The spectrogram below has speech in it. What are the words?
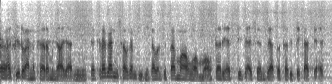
eh, hadirlah negara melayani. Saya kira kan misalkan gini, kalau kita mau ngomong dari SD ke SMP atau dari TK ke SD,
